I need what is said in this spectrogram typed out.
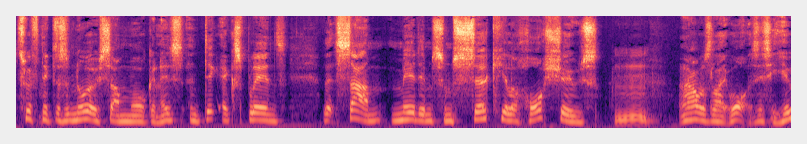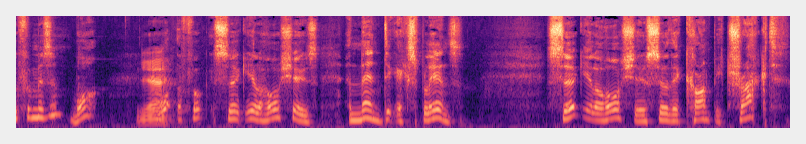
Swiftnick doesn't know who Sam Morgan is, and Dick explains that Sam made him some circular horseshoes. Mm. And I was like, "What is this a euphemism? What? Yeah. What the fuck? Circular horseshoes?" And then Dick explains, "Circular horseshoes, so they can't be tracked."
